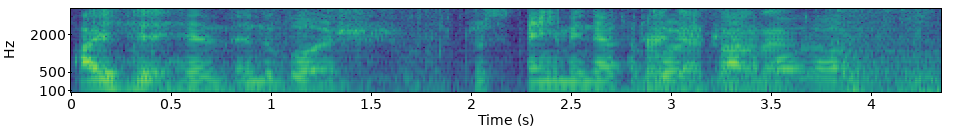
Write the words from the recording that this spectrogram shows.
I hit him in the bush. Just aiming at the Crazy, bush, trying to blow it up.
